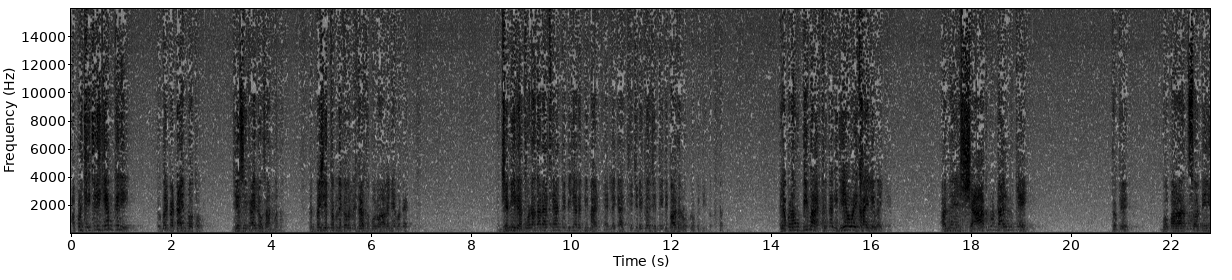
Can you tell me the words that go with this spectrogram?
આપણે ખીચડી કેમ કરી તો મારી પાસે ટાઈમ નહોતો જે છે ખાઈ લો સાન મને અને પછી તમને ખબર ને જાતું બોલો આવે ને વખત જમી રહ્યા થોડા દાડા થયા ને બીજા બીમાર થયા એટલે કે ખીચડી કરશે તેથી બાજર રોટલો કરી દીધો એટલે પણ હું બીમાર થતા કે જે હોય ખાઈ લેવાય કે અને શાક નું ડાયરું કે તો કે ગોપાળાન સ્વામી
